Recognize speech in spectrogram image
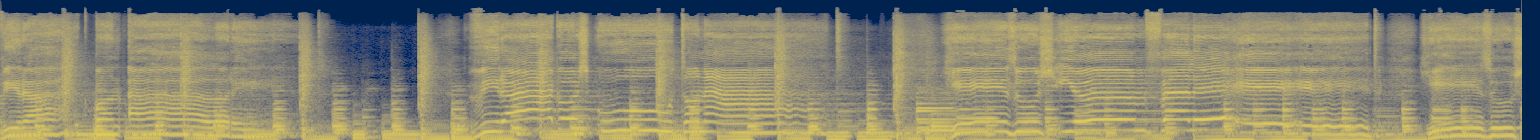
Virágban áll a rét. Virágos úton át. Jézus jön feléd. Jézus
